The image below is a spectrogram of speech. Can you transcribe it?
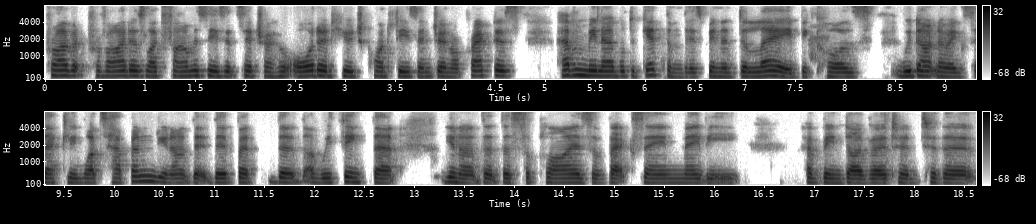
private providers like pharmacies, etc., who ordered huge quantities in general practice haven't been able to get them. There's been a delay because we don't know exactly what's happened. You know, the, the, but the, we think that you know the, the supplies of vaccine maybe have been diverted to the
